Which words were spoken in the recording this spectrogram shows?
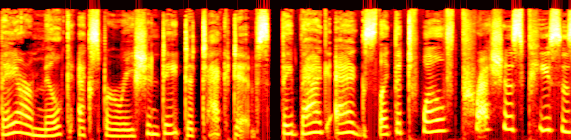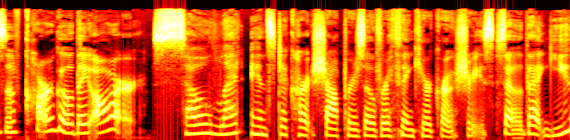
They are milk expiration date detectives. They bag eggs like the 12 precious pieces of cargo they are. So let Instacart shoppers overthink your groceries so that you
